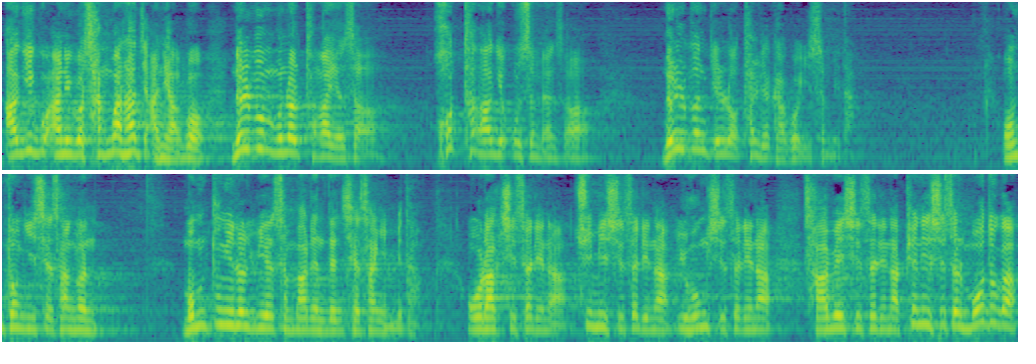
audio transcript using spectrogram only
악이고 아니고 상관하지 아니하고 넓은 문을 통하여서 호탕하게 웃으면서 넓은 길로 달려가고 있습니다. 온통 이 세상은 몸뚱이를 위해서 마련된 세상입니다. 오락시설이나 취미시설이나 유흥시설이나 사회시설이나 편의시설 모두가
